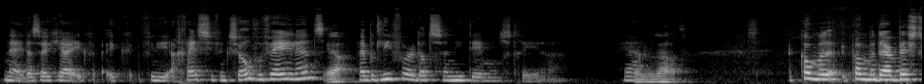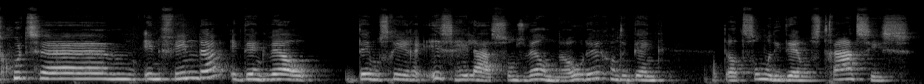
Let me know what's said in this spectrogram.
Nee, dan zeg jij, ik, ik vind die agressie vind ik zo vervelend. Ja. Heb ik liever dat ze niet demonstreren. Ja. Inderdaad. Ik kan me, ik kan me daar best goed uh, in vinden. Ik denk wel, demonstreren is helaas soms wel nodig. Want ik denk dat zonder die demonstraties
